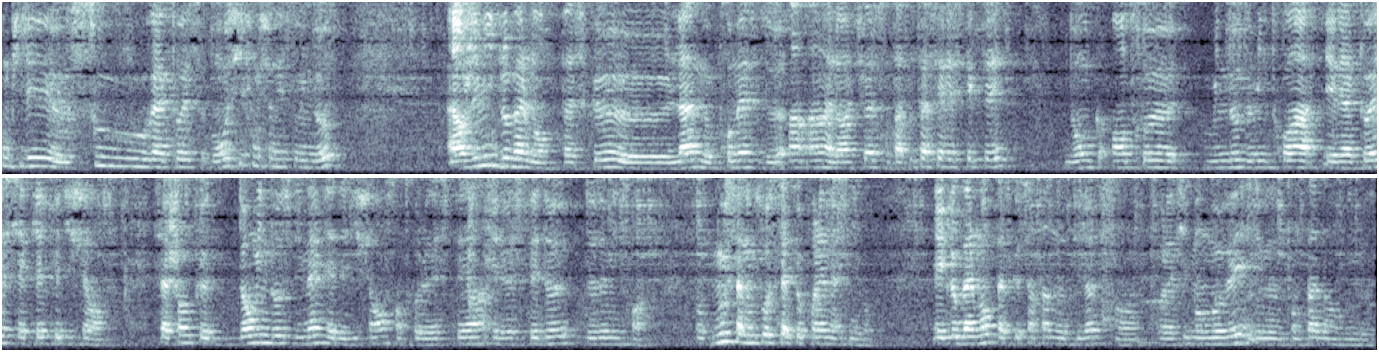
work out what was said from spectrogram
compilés euh, sous ReactOS vont aussi fonctionner sous Windows. Alors j'ai mis globalement, parce que euh, là, nos promesses de 1.1 à l'heure actuelle ne sont pas tout à fait respectées. Donc entre Windows 2003 et ReactOS, il y a quelques différences. Sachant que dans Windows lui-même, il y a des différences entre le SP1 et le SP2 de 2003. Donc nous, ça nous pose quelques problèmes à ce niveau. Et globalement, parce que certains de nos pilotes sont relativement mauvais et ne tombent pas dans Windows,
